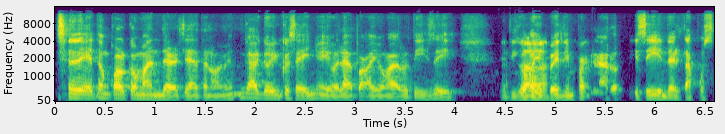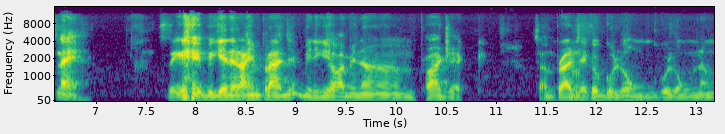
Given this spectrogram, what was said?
So, itong core commander, tinatanong kami, ang gagawin ko sa inyo eh, wala pa kayong ROTC. Hindi ko kayo uh, pwedeng pag-ROTC dahil tapos na eh. Sige, bigyan na lang yung project. Binigyan kami ng project. So, ang project ko, gulong. Gulong ng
